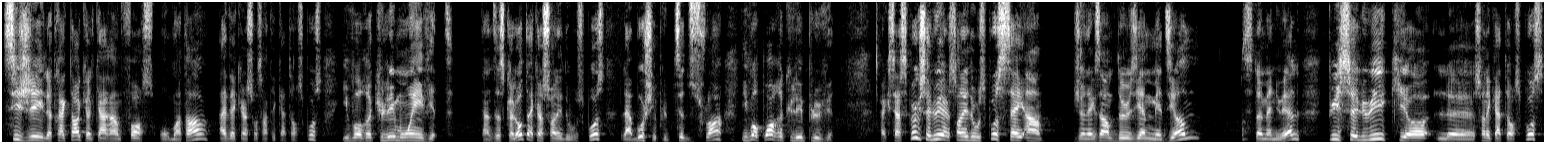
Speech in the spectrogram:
si j'ai le tracteur qui a le 40 forces au moteur avec un 74 pouces, il va reculer moins vite. Tandis que l'autre avec un 72 pouces, la bouche est plus petite du souffleur, il va pouvoir reculer plus vite. Fait que ça se peut que celui avec 72 pouces, c'est en, j'ai un exemple, deuxième médium, c'est un manuel, puis celui qui a le 74 pouces,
